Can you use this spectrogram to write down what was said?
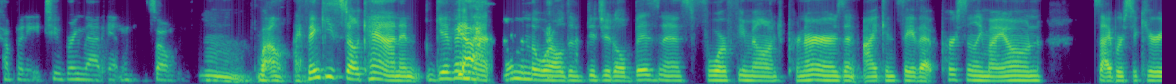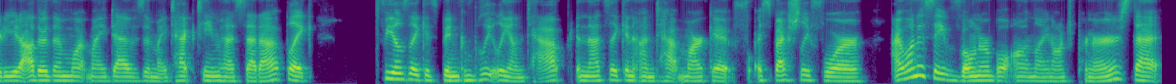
company to bring that in. So, mm, well, I think you still can. And given yeah. that I'm in the world of digital business for female entrepreneurs, and I can say that personally, my own cybersecurity, other than what my devs and my tech team has set up, like feels like it's been completely untapped and that's like an untapped market for, especially for i want to say vulnerable online entrepreneurs that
